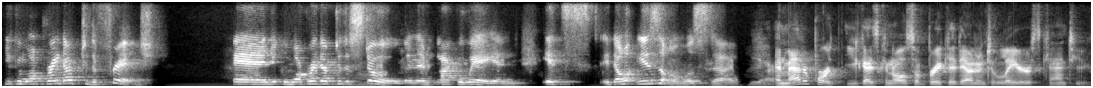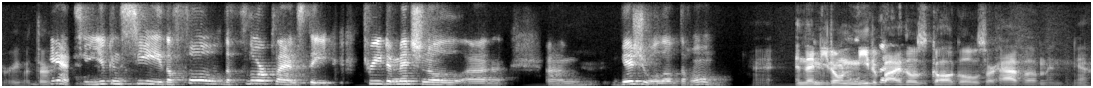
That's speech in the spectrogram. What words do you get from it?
you can walk right up to the fridge and you can walk right up to the stove and then back away and it's it all is almost uh, and matterport you guys can also break it down into layers can't you right with the yeah so you can see the full the floor plans the three-dimensional uh, um, visual of the home. And then you don't need to buy those goggles or have them and yeah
